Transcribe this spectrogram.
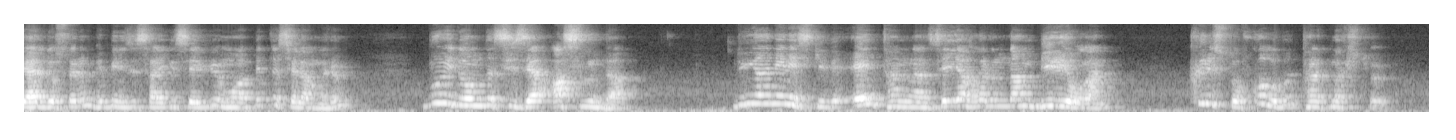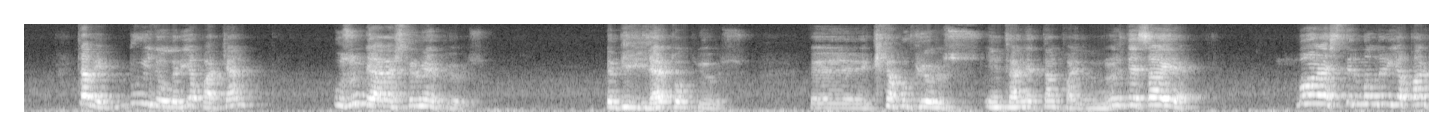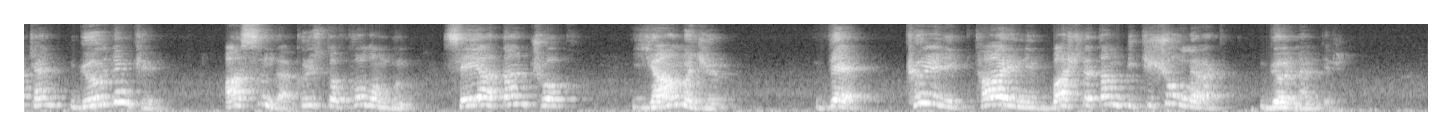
Değerli dostlarım, hepinizi saygı, sevgi ve muhabbetle selamlarım. Bu videomda size aslında dünyanın en eski ve en tanınan seyyahlarından biri olan Kristof Kolomb'u tanıtmak istiyorum. Tabi bu videoları yaparken uzun bir araştırma yapıyoruz. Ve bilgiler topluyoruz. Ee, kitap okuyoruz, internetten faydalanıyoruz vesaire. Bu araştırmaları yaparken gördüm ki aslında Kristof Kolomb'un seyahattan çok yağmacı ve kölelik tarihini başlatan bir kişi olarak görmemdir.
